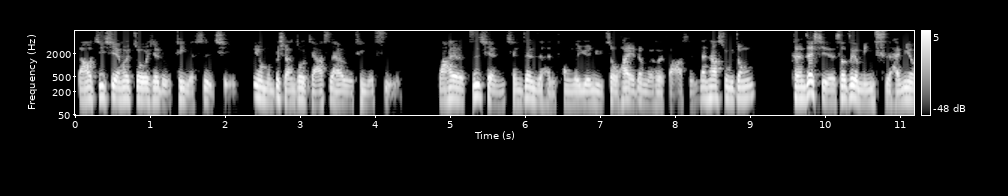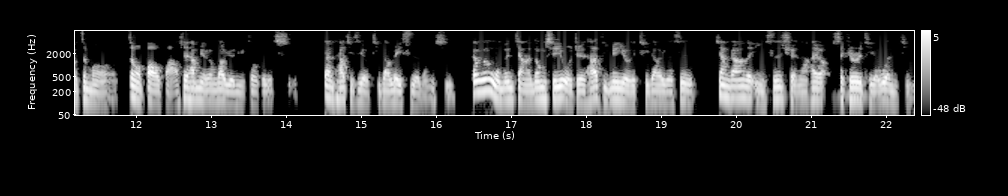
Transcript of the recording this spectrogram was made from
然后机器人会做一些 routine 的事情，因为我们不喜欢做家事，还有 routine 的事嘛。然后还有之前前阵子很红的元宇宙，他也认为会发生，但他书中可能在写的时候，这个名词还没有这么这么爆发，所以他没有用到元宇宙这个词，但他其实有提到类似的东西。刚刚我们讲的东西，我觉得它里面有提到一个是。像刚刚的隐私权啊，还有 security 的问题，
